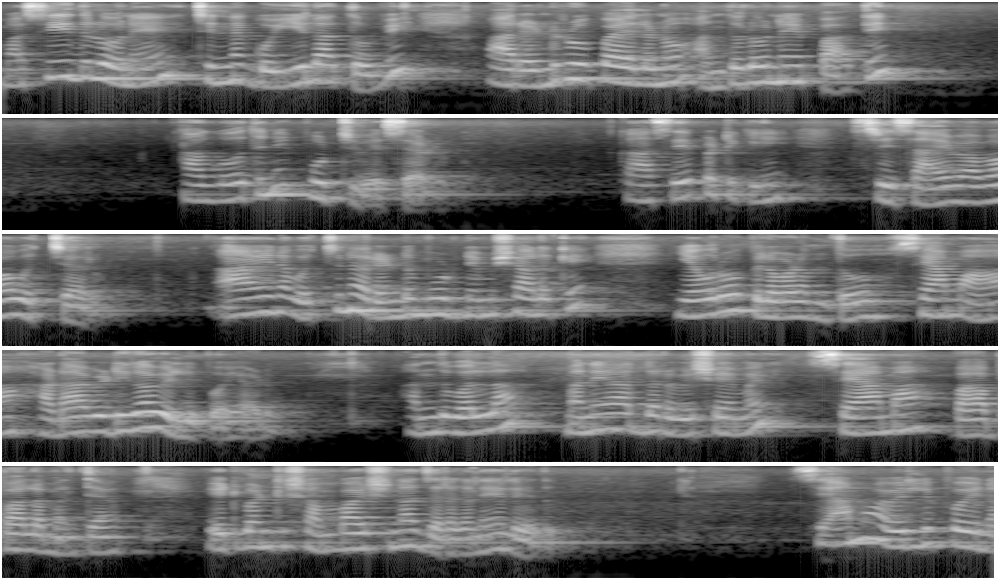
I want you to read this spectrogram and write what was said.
మసీదులోనే చిన్న గొయ్యిలా తవ్వి ఆ రెండు రూపాయలను అందులోనే పాతి ఆ గోతిని పూడ్చివేశాడు. కాసేపటికి శ్రీ సాయిబాబా వచ్చారు. ఆయన వచ్చిన రెండు మూడు నిమిషాలకే ఎవరో పిలవడంతో శ్యామ హడావిడిగా వెళ్ళిపోయాడు. అందువల్ల మనీ ఆర్డర్ విషయమై శ్యామ బాబాల మధ్య ఎటువంటి సంభాషణ జరగనే లేదు. శ్యామ వెళ్ళిపోయిన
